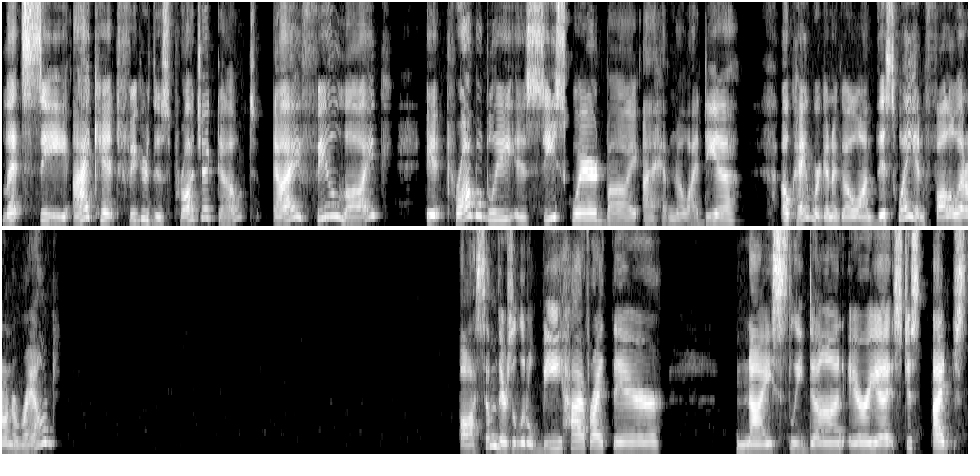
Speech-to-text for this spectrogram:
Let's see. I can't figure this project out. I feel like it probably is c squared by, I have no idea. Okay, we're going to go on this way and follow it on around. Awesome. There's a little beehive right there. Nicely done area. It's just, I just,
